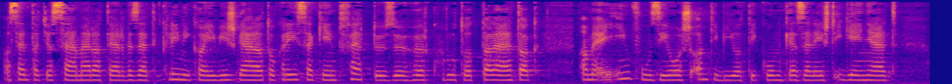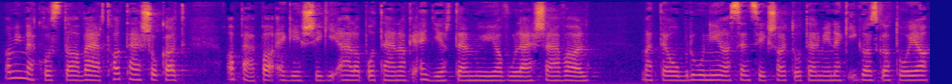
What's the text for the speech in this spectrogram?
A Szent Atya számára tervezett klinikai vizsgálatok részeként fertőző hörkurutot találtak, amely infúziós antibiotikum kezelést igényelt, ami meghozta a várt hatásokat a pápa egészségi állapotának egyértelmű javulásával. Matteo Bruni, a Szentszék sajtótermének igazgatója,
